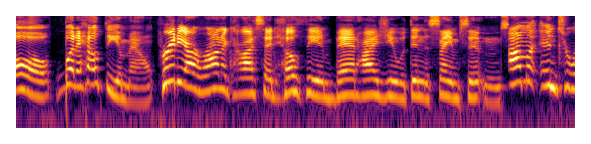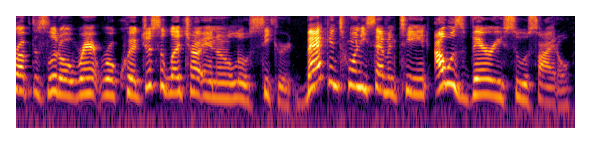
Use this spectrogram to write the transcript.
all, but a healthy amount. Pretty ironic how I said healthy and bad hygiene within the same sentence. I'ma interrupt this little rant real quick just to let y'all in on a little secret. Back in 2017, I was very suicidal,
